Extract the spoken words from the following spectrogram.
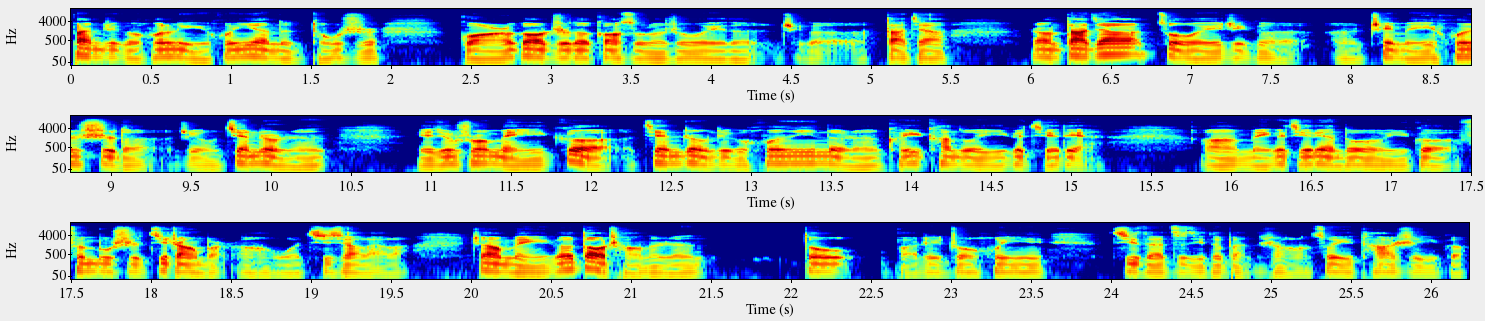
办这个婚礼婚宴的同时。广而告之的告诉了周围的这个大家，让大家作为这个呃这枚婚事的这种见证人，也就是说每一个见证这个婚姻的人可以看作一个节点，啊每个节点都有一个分布式记账本啊，我记下来了，这样每一个到场的人都把这桩婚姻记在自己的本子上了，所以它是一个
